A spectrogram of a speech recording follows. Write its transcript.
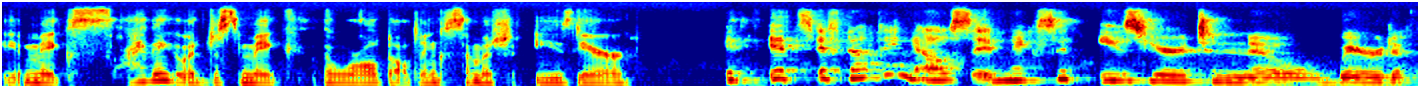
it makes, I think it would just make the world building so much easier. It, it's, if nothing else, it makes it easier to know where to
